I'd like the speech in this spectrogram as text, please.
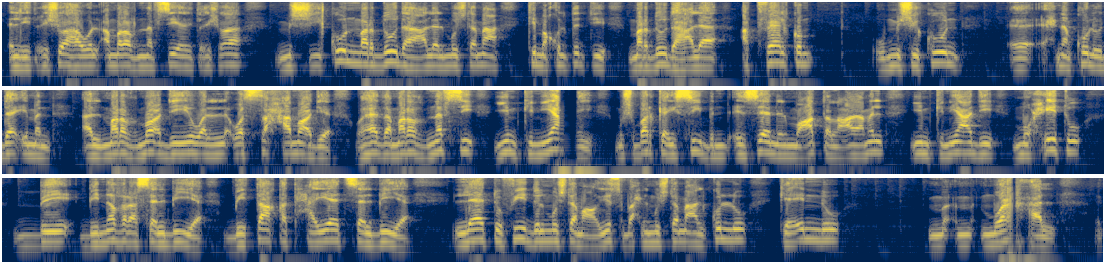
اللي تعيشوها والأمراض النفسية اللي تعيشوها مش يكون مردودها على المجتمع كما قلت أنت مردودها على أطفالكم. ومش يكون آه، إحنا نقولوا دائما المرض معدي والصحة معدية. وهذا مرض نفسي يمكن يعدي مش بركة يصيب الإنسان المعطل على العمل يمكن يعدي محيطه بنظرة سلبية بطاقة حياة سلبية لا تفيد المجتمع ويصبح المجتمع الكل كأنه مرحل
